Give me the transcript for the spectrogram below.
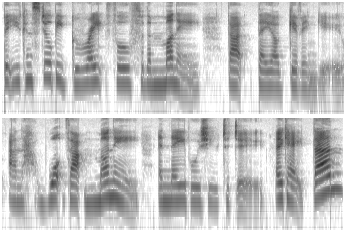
but you can still be grateful for the money that they are giving you and what that money enables you to do. Okay, then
